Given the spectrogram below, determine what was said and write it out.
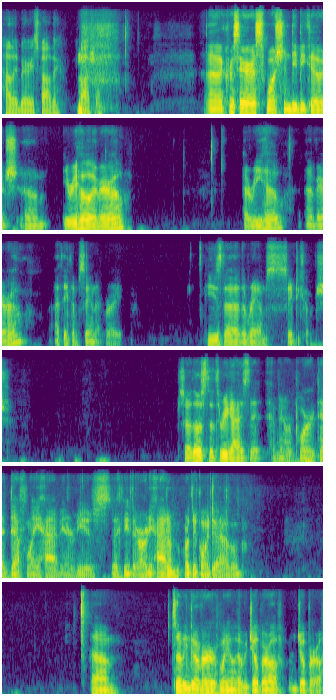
Halle Berry's father, Pasha. Uh, Chris Harris, Washington DB coach. Um, Irijo Avero. Arijo Avero. I think I'm saying that right. He's the the Rams safety coach. So those are the three guys that have been reported to definitely have interviews. They've either already had them or they're going to have them. Um, so we can go over. We can go over Joe Burrow, Joe Burrow,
